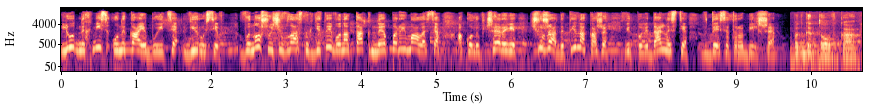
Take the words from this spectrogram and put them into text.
Людних місць уникає, боїться вірусів. Виношуючи власних дітей, вона так не переймалася. А коли в череві чужа дитина каже, відповідальності в десятеро більше. подготовка,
